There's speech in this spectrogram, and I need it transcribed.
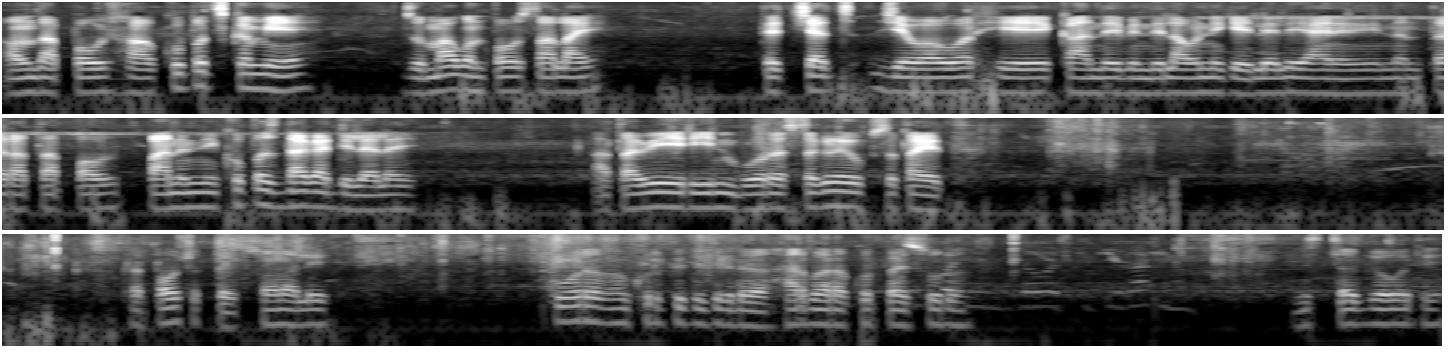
औंदा पाऊस हा खूपच कमी आहे. जो मागून पाऊस आला आहे त्याच्याच जेवावर हे कांदे बिंदे लावणी केलेले आहे आणि नंतर आता पाऊस पाण्याने खूपच दागा दिलेला आहे. आता विहिरीन बोरं सगळे उपसत आहेत. तर पाहू शकतो सोनाली कोर खुरपी ते तिकडं हरभरा खुरपाय सोडून. नुसतं आहे. गवत आहे.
